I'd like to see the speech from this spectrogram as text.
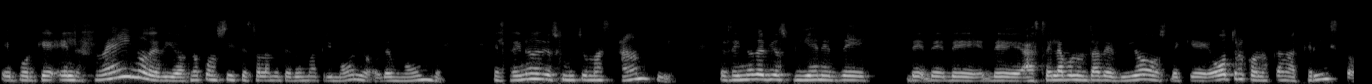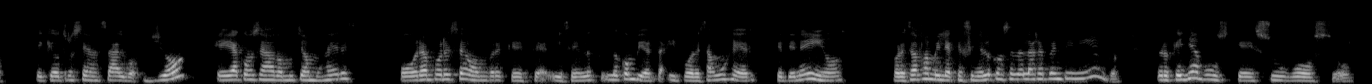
eh, porque el reino de Dios no consiste solamente de un matrimonio o de un hombre. El reino de Dios es mucho más amplio. El reino de Dios viene de, de, de, de, hacer la voluntad de Dios, de que otros conozcan a Cristo, de que otros sean salvos. Yo he aconsejado a muchas mujeres, ora por ese hombre que se, el Señor lo, convierta y por esa mujer que tiene hijos, por esa familia que el Señor le conceda el arrepentimiento, pero que ella busque su gozo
